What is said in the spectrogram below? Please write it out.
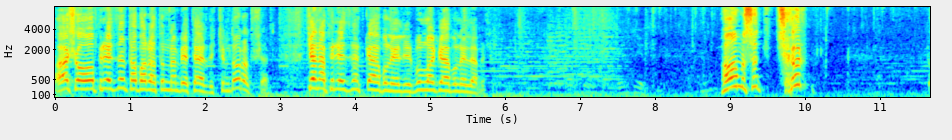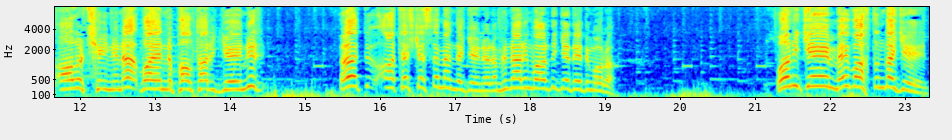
Ha şu o prezident aparatından betərdir. Kimdə ora düşər? Gənə prezident qəbul eləyir. Bunlar qəbul eləmir. Hamısı çıxır. Alır çiyninə, vayenli paltarı geyinir. Evet, ateşkəsdə mən də geyinirəm. Hünərin vardı, ged edin ora. Onu geyinmək vaxtında geyin.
